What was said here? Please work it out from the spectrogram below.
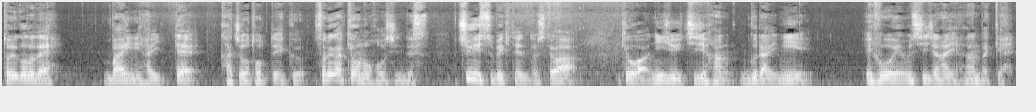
ということで、倍に入って価値を取っていく。それが今日の方針です。注意すべき点としては、今日は21時半ぐらいに FOMC じゃないや、なんだっけ。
